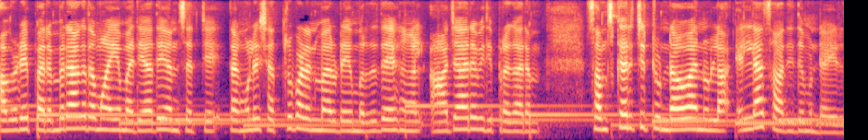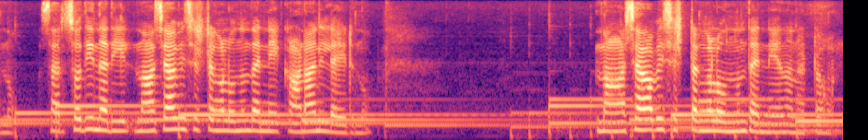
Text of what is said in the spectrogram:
അവരുടെ പരമ്പരാഗതമായ മര്യാദയനുസരിച്ച് തങ്ങളുടെ ശത്രുഭടന്മാരുടെ മൃതദേഹങ്ങൾ ആചാരവിധി പ്രകാരം സംസ്കരിച്ചിട്ടുണ്ടാവാനുള്ള എല്ലാ സാധ്യതയുമുണ്ടായിരുന്നു സരസ്വതി നദിയിൽ നാശാവിശിഷ്ടങ്ങളൊന്നും തന്നെ കാണാനില്ലായിരുന്നു. നാശാവിശിഷ്ടങ്ങളൊന്നും തന്നെ എന്നാണ് കേട്ടോ.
